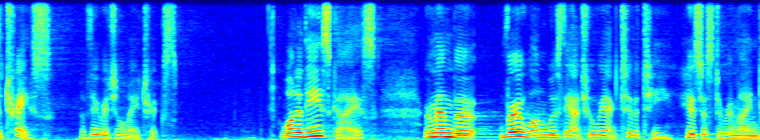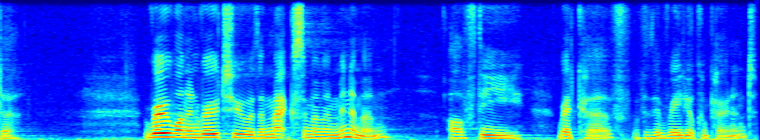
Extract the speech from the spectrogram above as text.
the trace of the original matrix. One of these guys, remember, rho 1 was the actual reactivity. Here's just a reminder. Rho 1 and rho 2 are the maximum and minimum of the red curve, of the radial component,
